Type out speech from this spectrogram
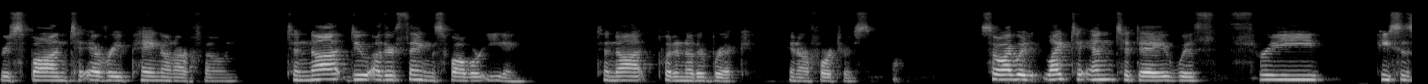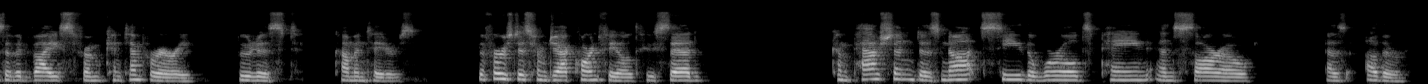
respond to every ping on our phone, to not do other things while we're eating, to not put another brick in our fortress. So I would like to end today with three pieces of advice from contemporary Buddhist commentators. The first is from Jack Kornfield, who said, Compassion does not see the world's pain and sorrow as other.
